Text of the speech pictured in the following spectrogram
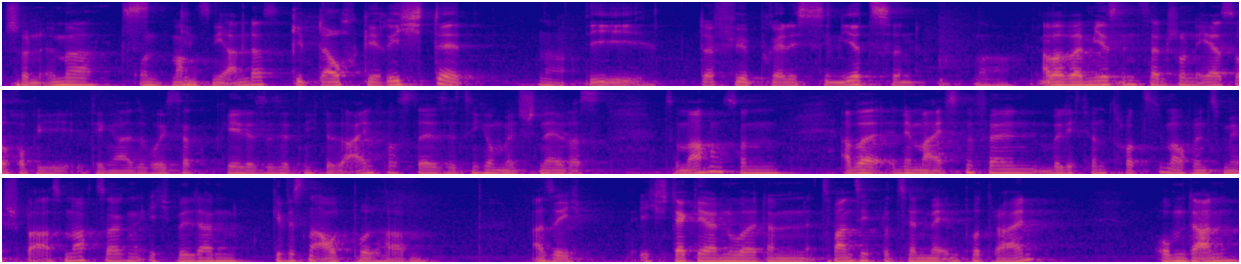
schon immer und machen es nie anders. Es gibt auch Gerichte, ja. die dafür prädestiniert sind. Ja. Aber bei mir sind es dann schon eher so Hobby-Dinge, also wo ich sage, okay, das ist jetzt nicht das Einfachste, das ist jetzt nicht, um jetzt schnell was zu machen, sondern aber in den meisten Fällen will ich dann trotzdem, auch wenn es mir Spaß macht, sagen, ich will dann gewissen Output haben. Also ich, ich stecke ja nur dann 20% mehr Input rein, um dann,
